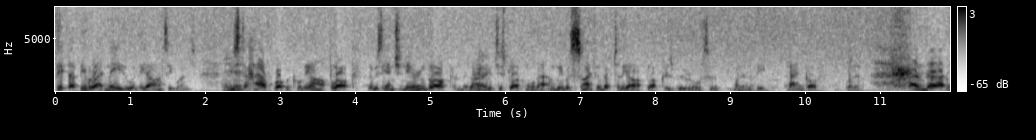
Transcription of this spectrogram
pe- uh, people like me who were the arty ones used to have what we call the art block. There was the engineering block and the Right. languages block and all that, and we were siphoned off to the art block because we were all sort of wanted to be Van Gogh, whatever. And uh,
